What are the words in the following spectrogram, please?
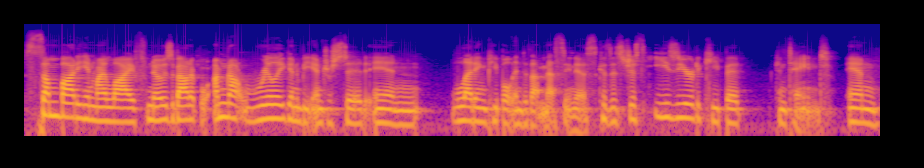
somebody in my life knows about it, but I'm not really going to be interested in letting people into that messiness because it's just easier to keep it contained. And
